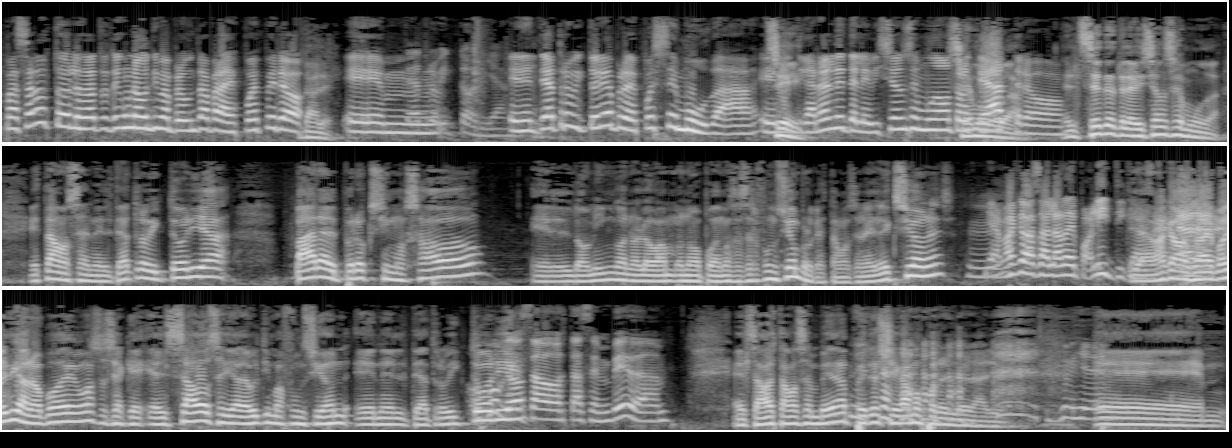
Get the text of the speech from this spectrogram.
pasaron todos los datos. Tengo una última pregunta para después, pero... Dale. Eh, Teatro Victoria. En el Teatro Victoria, pero después se muda. El Sí. canal de televisión se muda a otro Se muda. teatro. El set de televisión se muda. Estamos en el Teatro Victoria para el próximo sábado. El domingo no lo vamos, no podemos hacer función porque estamos en elecciones. Y además que vas a hablar de política. Y o además sea, que vamos a hablar de política, no podemos. O sea que el sábado sería la última función en el Teatro Ojo que Victoria. el sábado estás en veda. El sábado estamos en veda, pero llegamos por el horario. Bien. Eh,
